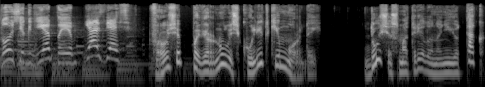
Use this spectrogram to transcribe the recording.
Дуся, где ты? Я здесь. Фрося повернулась к улитке мордой. Дуся смотрела на нее так,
